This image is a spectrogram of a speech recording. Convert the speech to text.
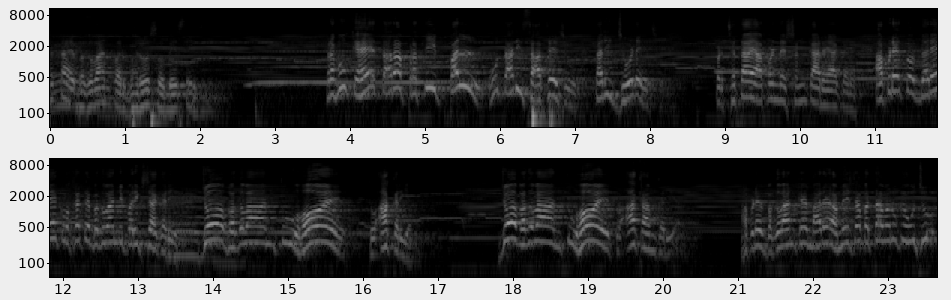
છતાંય ભગવાન પર ભરોસો બેસે જ નહીં. પ્રભુ કહે, તારા પ્રતિ પલ હું તારી સાથે છું, તારી જોડે છું. પણ છતાંય આપણને શંકા રહ્યા કરે. આપણે તો દરેક વખતે ભગવાનની પરીક્ષા કરીએ. જો ભગવાન તું હોય, તો આ કરીએ. જો ભગવાન તું હોય, તો આ કામ કરીએ. આપણે ભગવાન કહે મારે હંમેશા બતાવવાનું કે હું છું?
